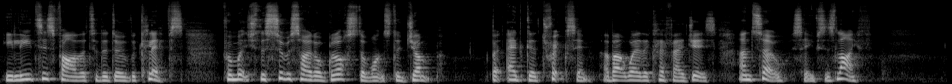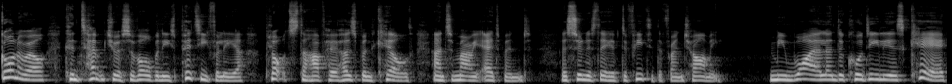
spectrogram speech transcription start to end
he leads his father to the Dover cliffs, from which the suicidal Gloucester wants to jump. But Edgar tricks him about where the cliff edge is, and so saves his life. Goneril, contemptuous of Albany's pity for Lear, plots to have her husband killed and to marry Edmund as soon as they have defeated the French army. Meanwhile, under Cordelia's care,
